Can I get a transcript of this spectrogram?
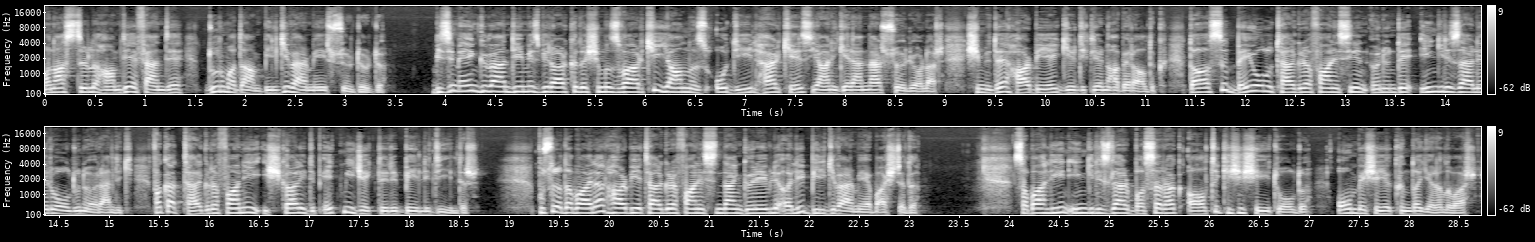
Manastırlı Hamdi Efendi durmadan bilgi vermeyi sürdürdü. Bizim en güvendiğimiz bir arkadaşımız var ki yalnız o değil herkes yani gelenler söylüyorlar. Şimdi de Harbiye'ye girdiklerini haber aldık. Dahası Beyoğlu telgrafhanesinin önünde İngilizlerleri olduğunu öğrendik. Fakat telgrafhaneyi işgal edip etmeyecekleri belli değildir. Bu sırada baylar Harbiye telgrafhanesinden görevli Ali bilgi vermeye başladı. Sabahleyin İngilizler basarak 6 kişi şehit oldu. 15'e yakında yaralı var.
